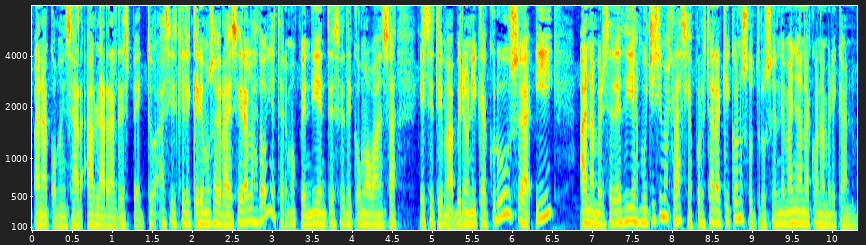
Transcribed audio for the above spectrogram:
van a comenzar a hablar al respecto. Así es que le queremos agradecer a las dos y estaremos pendientes de cómo avanza este tema. Verónica Cruz eh, y Ana Mercedes Díaz, muchísimas gracias por estar aquí con nosotros en De Mañana con Americano.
